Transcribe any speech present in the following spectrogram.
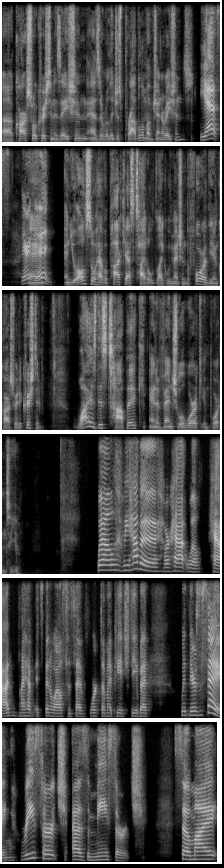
uh, carceral Christianization as a religious problem of generations. Yes. Very and, good. And you also have a podcast titled, like we mentioned before, The Incarcerated Christian. Why is this topic and eventual work important to you? Well, we have a or had well had I have it's been a while since I've worked on my PhD, but with, there's a saying: research as me search. So my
